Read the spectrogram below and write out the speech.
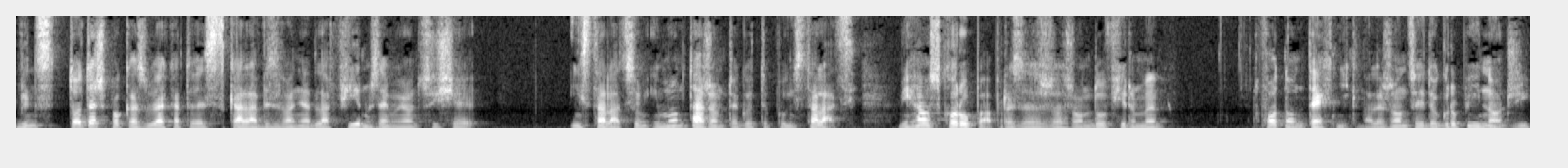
Więc to też pokazuje, jaka to jest skala wyzwania dla firm zajmujących się instalacją i montażem tego typu instalacji. Michał Skorupa, prezes zarządu firmy Foton Technik należącej do grupy Inoji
